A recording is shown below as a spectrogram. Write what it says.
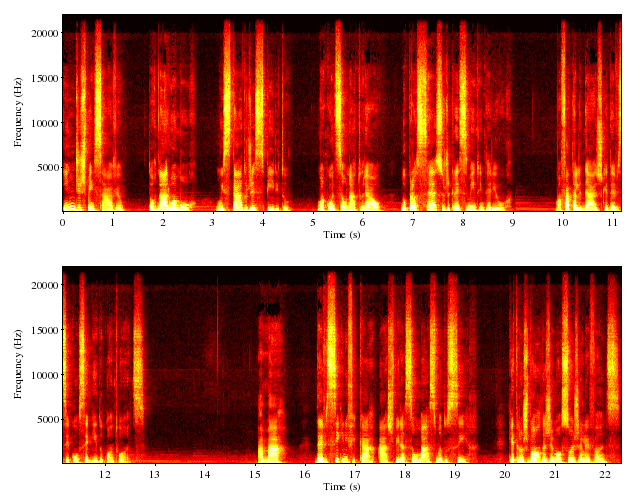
Indispensável tornar o amor um estado de espírito, uma condição natural no processo de crescimento interior uma fatalidade que deve ser conseguido quanto antes. Amar deve significar a aspiração máxima do ser, que transborda de emoções relevantes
